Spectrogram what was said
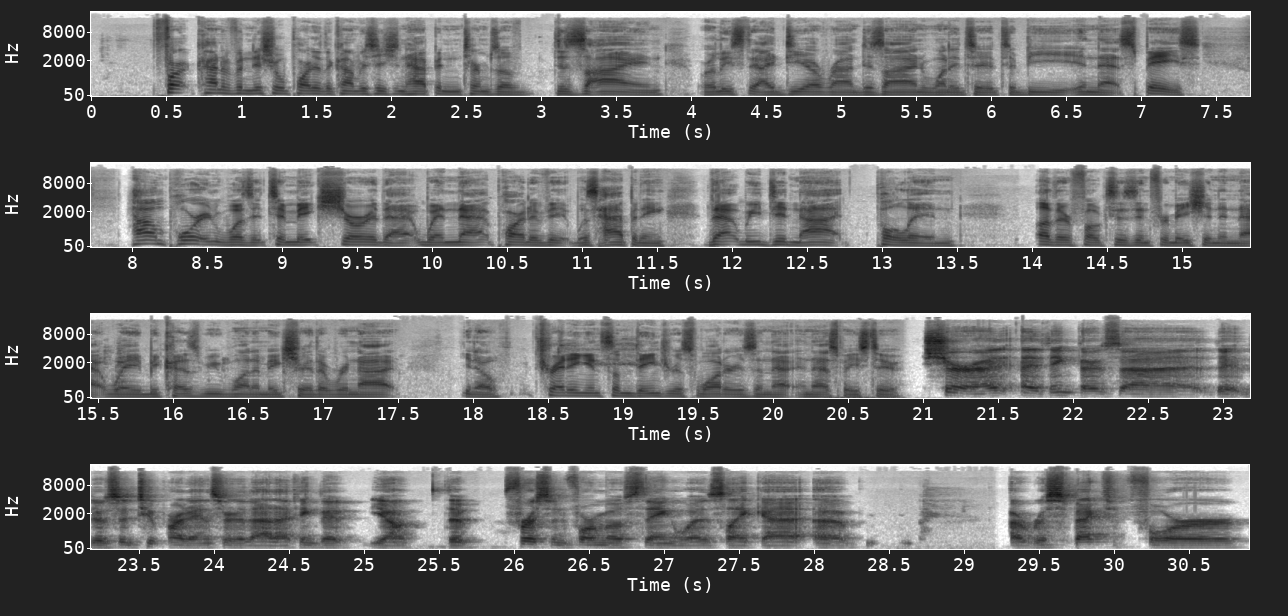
kind of initial part of the conversation happened in terms of design, or at least the idea around design wanted to to be in that space. How important was it to make sure that when that part of it was happening, that we did not pull in other folks' information in that way because we want to make sure that we're not you know treading in some dangerous waters in that in that space too sure i, I think there's uh there's a two part answer to that i think that you know the first and foremost thing was like a, a, a respect for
